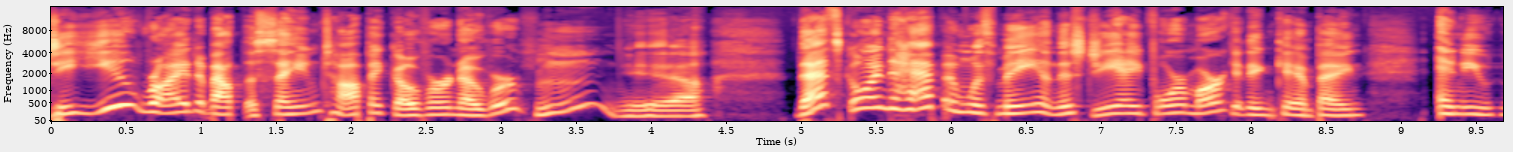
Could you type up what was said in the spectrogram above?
do you write about the same topic over and over? Hmm, yeah. That's going to happen with me in this GA4 marketing campaign, and you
